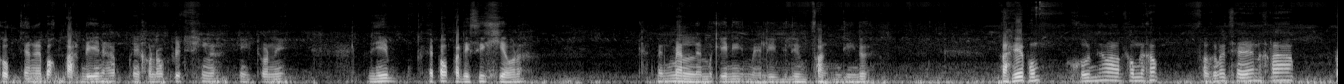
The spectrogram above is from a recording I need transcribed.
กบยังไงปอกปากดีนะครับนี่ของน้องปริทิ้งนะนี่ตัวนี้นี้ไอ้ปอกปากดีสีเขียวนะแม่นๆเลยเมื่อกี้นี่แหมลืมลืมฝั่งจริงด้วยอะเคผมขอบคุณที่มารับชมนะครับฝากกดไลค์แชร์นะครับไป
